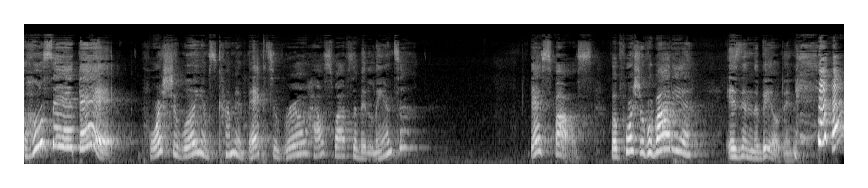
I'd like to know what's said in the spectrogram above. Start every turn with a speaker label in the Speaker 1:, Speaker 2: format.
Speaker 1: Who said that? Porsha Williams coming back to Real Housewives of Atlanta? That's false. But Porsha Guobadia is in the building.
